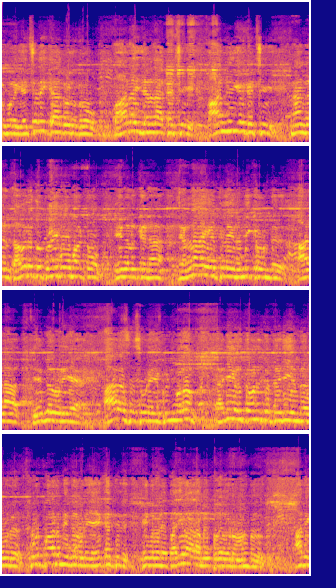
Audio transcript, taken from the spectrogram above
உங்களுக்கு எச்சரிக்கையாக இருக்கிறோம். பாரதிய ஜனதா கட்சி ஆன்மீக கட்சி நாங்கள் தவறுக்கு துணை போக மாட்டோம். எங்களுக்கு ஜனநாயகத்திலே நம்பிக்கை உண்டு. ஆனால் எங்களுடைய ஆர் எஸ் எஸ் உடைய பின்புலம் தடி எழுத்தவனுக்கு தடி என்ற ஒரு கோட்பாடும் எங்களுடைய இயக்கத்தில் எங்களுடைய பரிவார அமைப்புகளுடன் உண்டு. அதை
